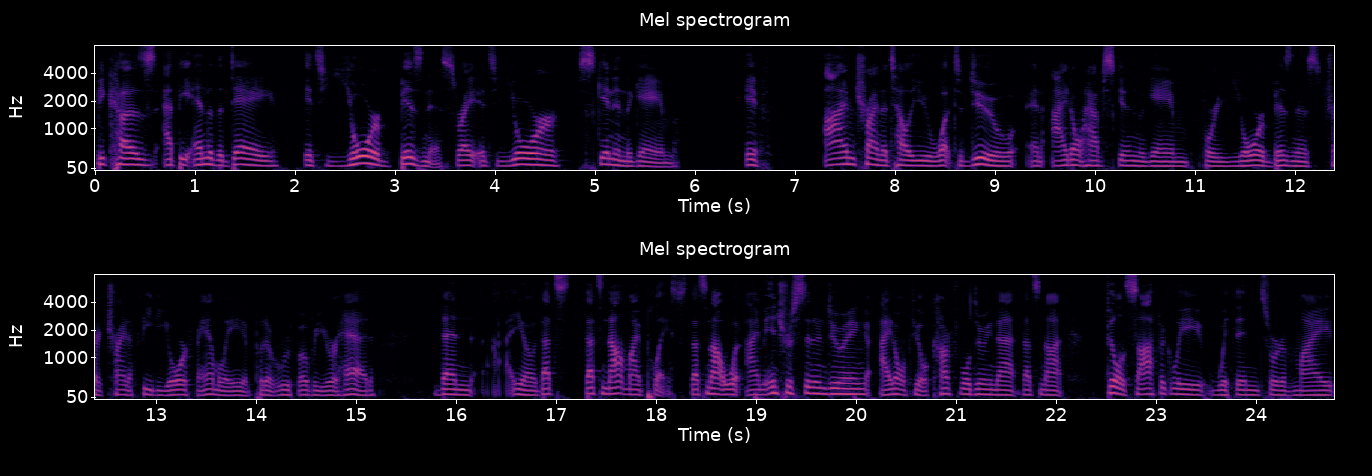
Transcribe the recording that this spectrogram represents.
because at the end of the day, it's your business, right? It's your skin in the game. If I'm trying to tell you what to do and I don't have skin in the game for your business, trying to feed your family and put a roof over your head, then uh, you know that's that's not my place. That's not what I'm interested in doing. I don't feel comfortable doing that. That's not philosophically within sort of my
